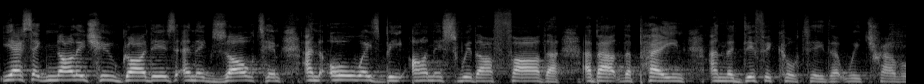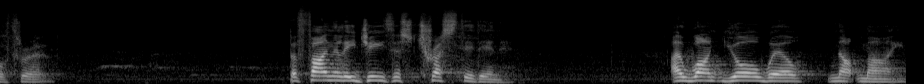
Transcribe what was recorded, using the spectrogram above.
yes, acknowledge who God is and exalt Him, and always be honest with our Father about the pain and the difficulty that we travel through. But finally, Jesus trusted in it. I want your will, not mine.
